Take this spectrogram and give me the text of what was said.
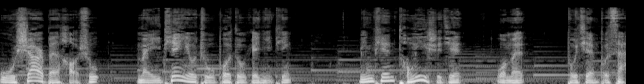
五十二本好书，每天有主播读给你听。明天同一时间，我们不见不散。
